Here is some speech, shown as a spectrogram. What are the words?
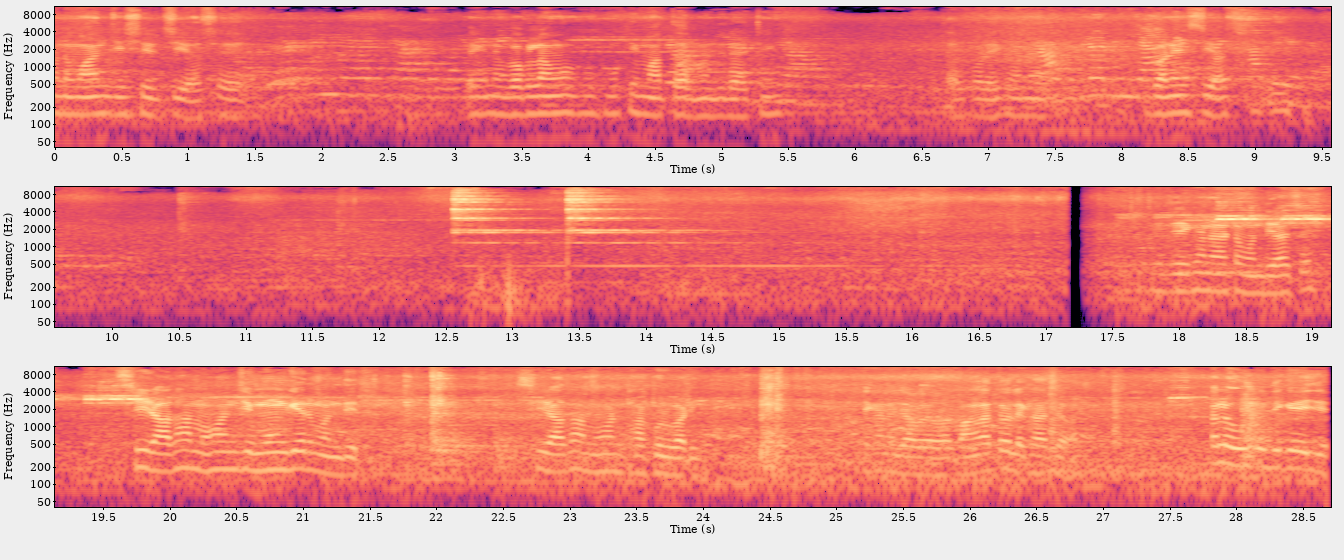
হনুমানজি শিবজি আছে এখানে বগলামুখী মাতার মন্দির আই থিঙ্ক তারপরে এখানে গণেশজি আছে। এখানে একটা মন্দির আছে। শ্রী রাধা মোহনজি মুঙ্গের মন্দির। শ্রী রাধা মোহন ঠাকুর বাড়ি। এখানে যাব এবার। বাংলাতেও লেখা আছে তাহলে উল্টো দিকে এই যে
